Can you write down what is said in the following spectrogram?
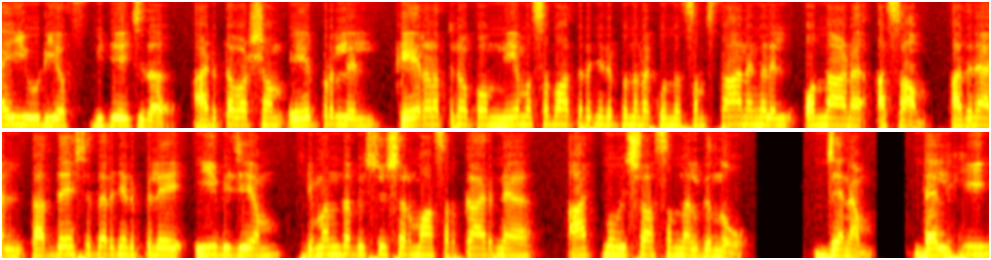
I U D F വിജയിച്ചത്. അടുത്ത വർഷം ഏപ്രിലിൽ കേരളത്തിനൊപ്പം നിയമസഭാ തെരഞ്ഞെടുപ്പ് നടക്കുന്ന സംസ്ഥാനങ്ങളിൽ ഒന്നാണ് അസാം. അതിനാൽ തദ്ദേശ തെരഞ്ഞെടുപ്പിലെ ഈ വിജയം ഹിമന്ത ബിശ്വ ശർമ്മ സർക്കാരിന് ആത്മവിശ്വാസം നൽകുന്നു. ജനം. ഡൽഹി.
